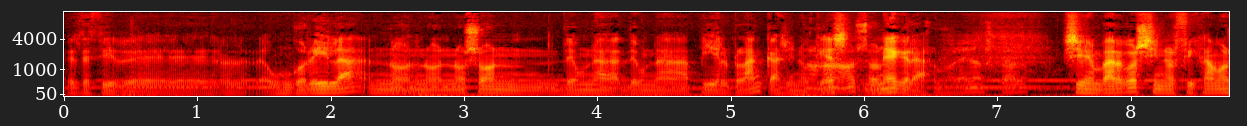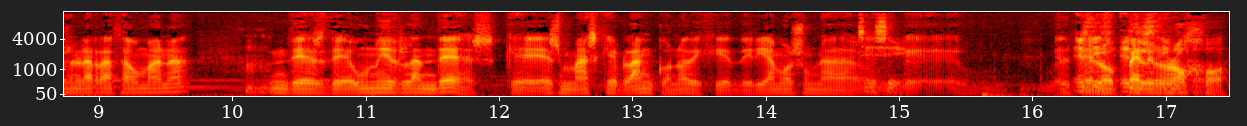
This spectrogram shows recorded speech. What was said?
Es decir, eh, un gorila no, no, no, son de una, de una piel blanca, sino que es negra. Sin embargo, si nos fijamos en la raza humana, desde un irlandés que es más que blanco, ¿no? diríamos una el pelo pelirrojo,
